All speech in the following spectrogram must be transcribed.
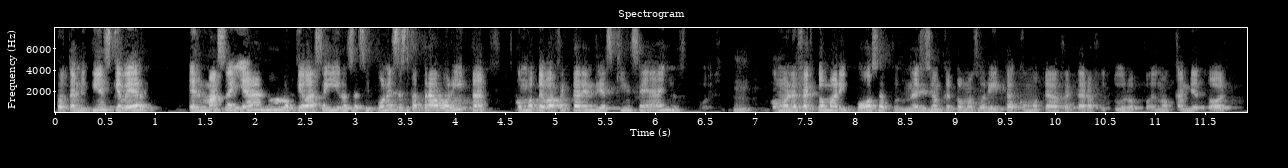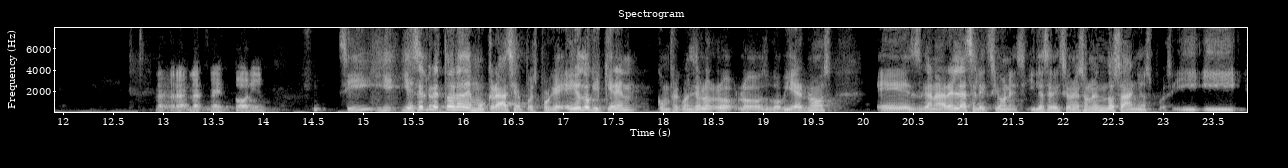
pero también tienes que ver el más allá, ¿no? Lo que va a seguir, o sea, si pones esta traba ahorita, ¿cómo te va a afectar en 10, 15 años? Como el efecto mariposa, pues una decisión que tomas ahorita, ¿cómo te va a afectar a futuro? Pues no cambia toda la, trayectoria. Sí, y, es el reto de la democracia, pues porque ellos lo que quieren con frecuencia los gobiernos es ganar en las elecciones, y las elecciones son en dos años, pues, y,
